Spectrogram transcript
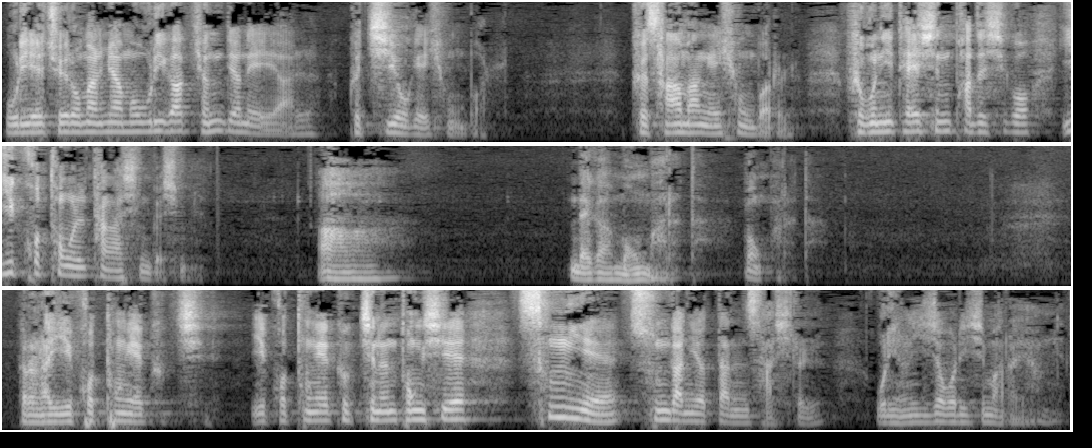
우리의 죄로 말미암아 우리가 견뎌내야 할 그 지옥의 형벌, 그 사망의 형벌을 그분이 대신 받으시고 이 고통을 당하신 것입니다. 아, 내가 목마르다. 목마르다. 그러나 이 고통의 극치, 이 고통의 극치는 동시에 승리의 순간이었다는 사실을 우리는 잊어버리지 말아야 합니다.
